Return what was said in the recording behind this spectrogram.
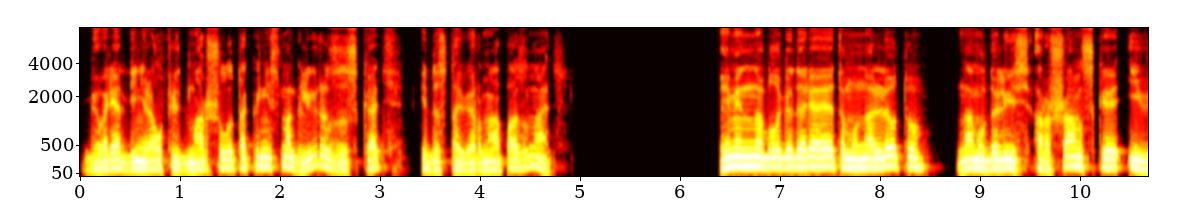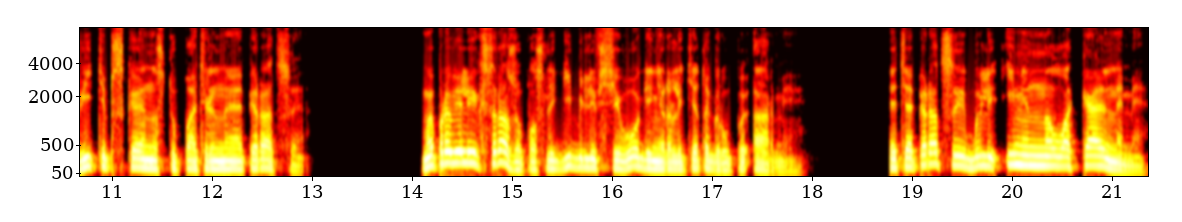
Говорят, генерал-фельдмаршала так и не смогли разыскать и достоверно опознать. Именно благодаря этому налету нам удались Аршанская и Витебская наступательные операции. Мы провели их сразу после гибели всего генералитета группы армии. Эти операции были именно локальными.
